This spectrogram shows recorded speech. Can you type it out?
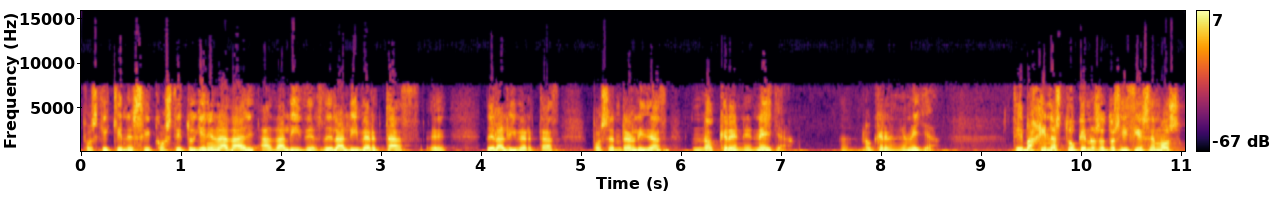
pues que quienes se constituyen en adalides de la libertad, ¿eh? de la libertad, pues en realidad no creen en ella, ¿eh? no creen en ella. ¿Te imaginas tú que nosotros hiciésemos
